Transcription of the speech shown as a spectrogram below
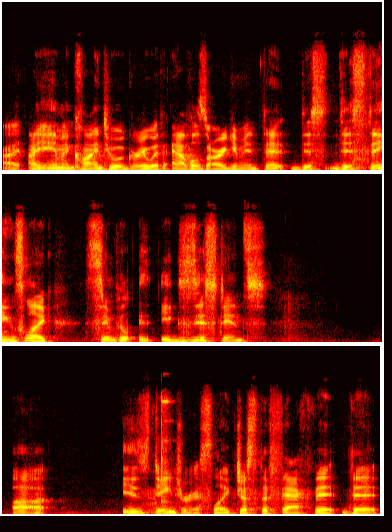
I, I am inclined to agree with Apple's argument that this this thing's like simple existence. Uh, is dangerous. Like just the fact that that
